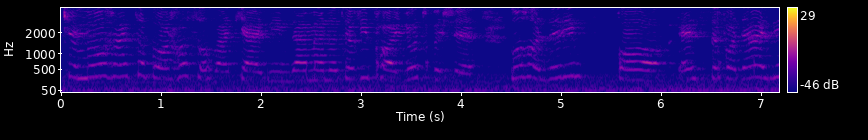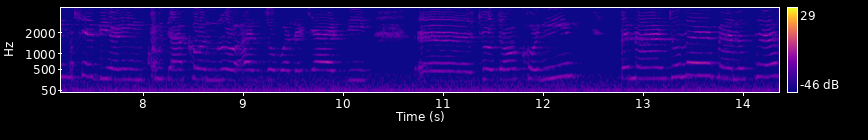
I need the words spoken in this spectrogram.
که ما حتی بارها صحبت کردیم در مناطقی پایلوت بشه ما حاضریم با استفاده از این که بیاین کودکان رو از زباله گردی جدا کنیم. به مردم مناطق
